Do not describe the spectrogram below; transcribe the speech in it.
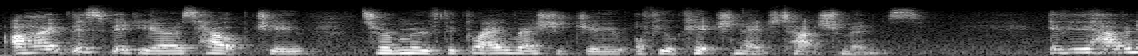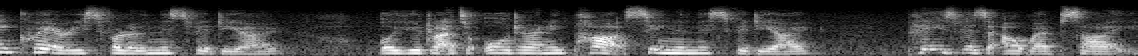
I hope this video has helped you to remove the grey residue of your KitchenAid attachments. If you have any queries following this video, or you'd like to order any parts seen in this video, please visit our website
